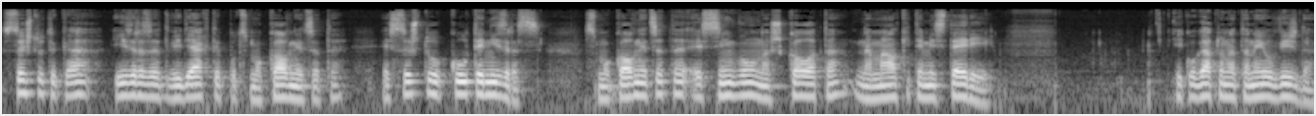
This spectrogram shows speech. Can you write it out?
Също така изразът видяхте под смоковницата е също окултен израз. Смоковницата е символ на школата на малките мистерии. И когато Натанаил вижда,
